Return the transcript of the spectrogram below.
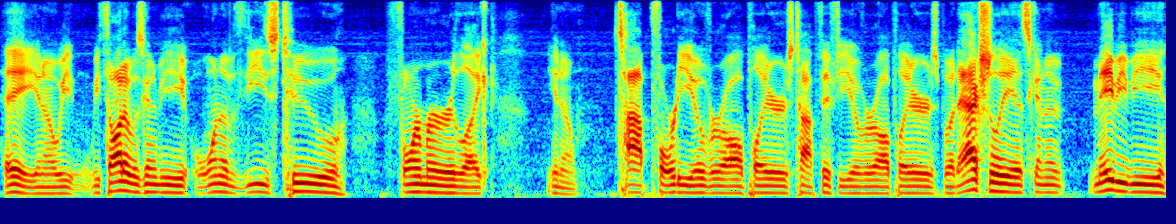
hey, you know, we, we thought it was going to be one of these two former, like, you know, top 40 overall players, top 50 overall players, but actually it's going to maybe be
